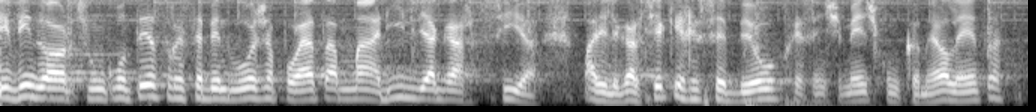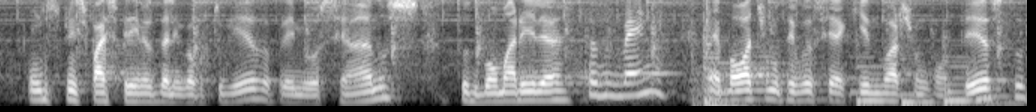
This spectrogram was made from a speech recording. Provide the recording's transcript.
Bem-vindo ao Arte Um Contexto, recebendo hoje a poeta Marília Garcia. Marília Garcia que recebeu recentemente com câmera lenta um dos principais prêmios da língua portuguesa, o Prêmio Oceanos. Tudo bom, Marília? Tudo bem. É ótimo ter você aqui no Arte um Contexto.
